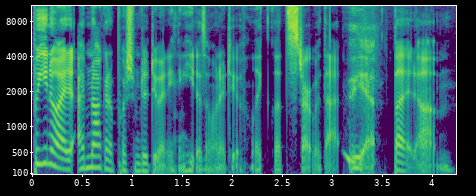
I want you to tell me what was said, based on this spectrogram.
But you know, I, I'm not going to push him to do anything he doesn't want to do. Like, let's start with that. Yeah. But um,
